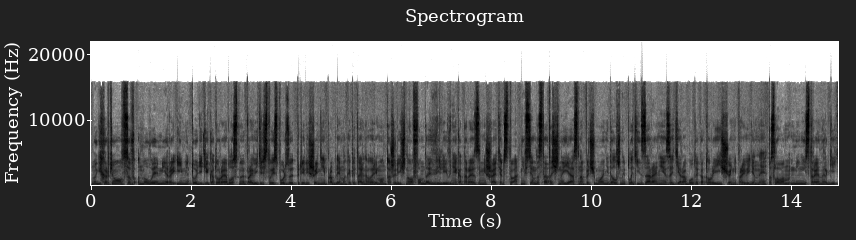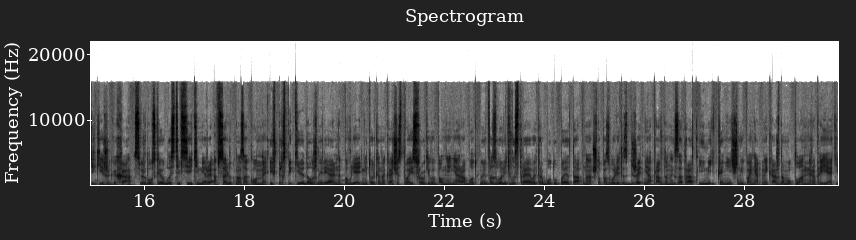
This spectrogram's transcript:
Многих артемовцев новые меры и методики, которые областное правительство использует при решении проблемы капитального ремонта жилищного фонда, ввели в некоторое замешательство. Не всем достаточно ясно, почему они должны платить заранее за те работы, которые еще не проведены. По словам министра энергетики и ЖКХ Свердловской области, все эти меры абсолютно законны и в перспективе должны реально повлиять не только на качество и сроки выполнения работ, но и позволить выстраивать работу поэтапно, что позволит избежать неоправданных затрат и иметь конечный, понятный каждому план мероприятий.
